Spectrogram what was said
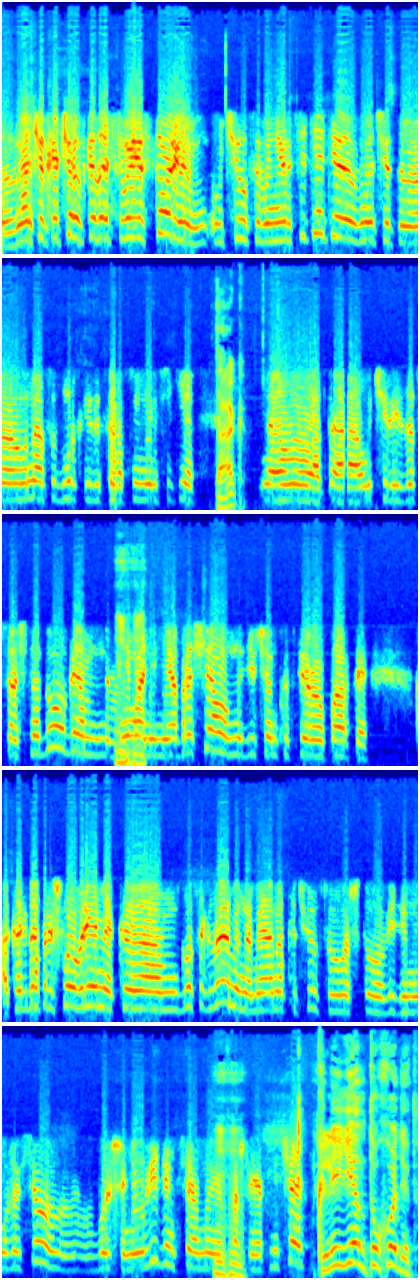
Значит, хочу рассказать свою историю. Учился в университете, значит, э, у нас Удмуртский государственный университет. Так. Э, Вот, а учились достаточно долго, внимания не обращал на девчонку с первой парты. А когда пришло время к э, госэкзаменам, и она почувствовала, что, видимо, уже все, больше не увидимся, мы Мгм. пошли отмечать. Клиент уходит.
